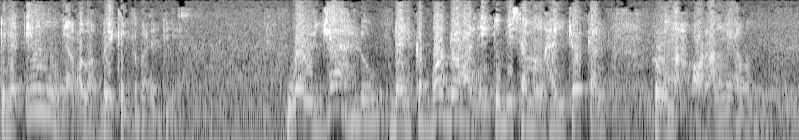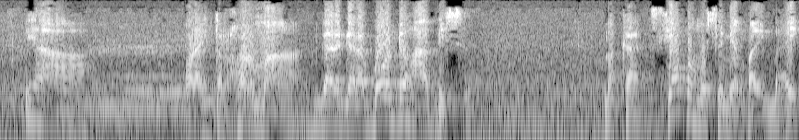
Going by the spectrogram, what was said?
dengan ilmu yang Allah berikan kepada dia. Wal jahlu dan kebodohan itu bisa menghancurkan rumah orang yang ya orang yang terhormat gara-gara bodoh habis. Maka siapa muslim yang paling baik?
